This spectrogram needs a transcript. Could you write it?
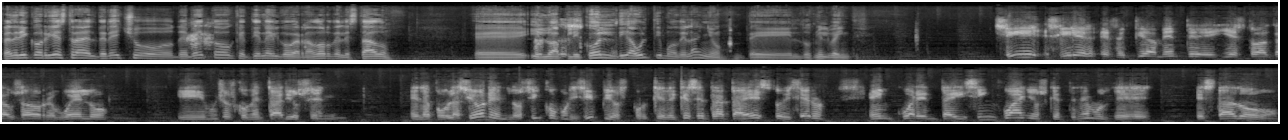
Federico Riestra, el derecho de veto que tiene el gobernador del estado eh, y lo aplicó el día último del año del 2020. Sí, sí, e, efectivamente, y esto ha causado revuelo y muchos comentarios en, en la población, en los cinco municipios, porque ¿de qué se trata esto? Dijeron, en 45 años que tenemos de Estado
